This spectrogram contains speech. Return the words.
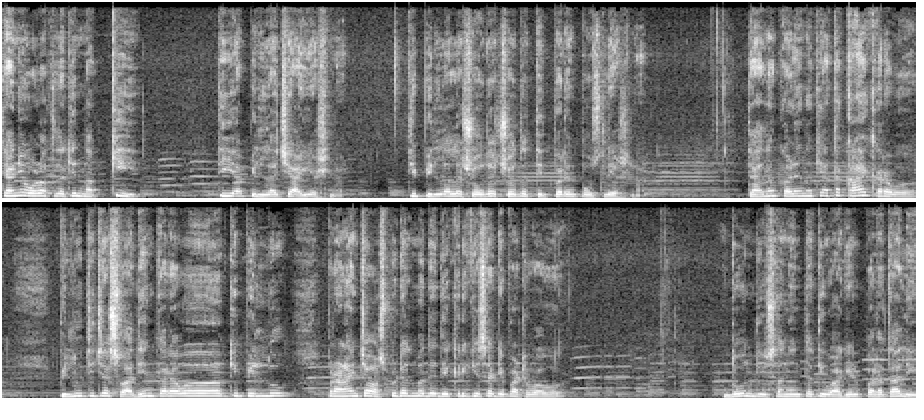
त्याने ओळखलं की नक्की ती या पिल्लाची आई असणार. ती पिल्लाला शोधत शोधत तिथपर्यंत पोचली असणार. त्याला कळेना की आता काय करावं? पिल्लू तिच्या स्वाधीन करावं की पिल्लू प्राण्यांच्या हॉस्पिटलमध्ये देखरेखीसाठी पाठवावं? दोन दिवसानंतर ती वाघीण परत आली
